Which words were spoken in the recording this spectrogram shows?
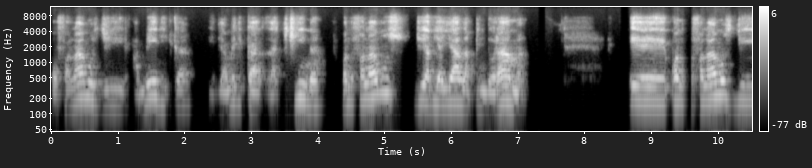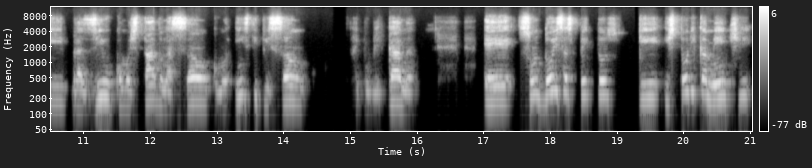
ou falamos de América e de América Latina, quando falamos de Abiyala Pindorama, e quando falamos de Brasil como Estado-nação, como instituição republicana, é, são dois aspectos que, historicamente,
